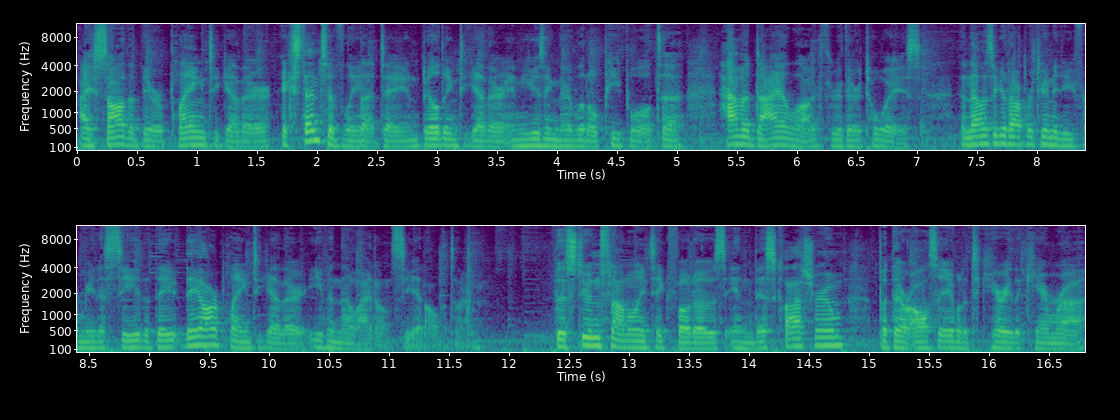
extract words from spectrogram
I saw that they were playing together extensively that day and building together and using their little people to have a dialogue through their toys. And that was a good opportunity for me to see that they, they are playing together even though I don't see it all the time. The students not only take photos in this classroom, but they're also able to carry the camera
